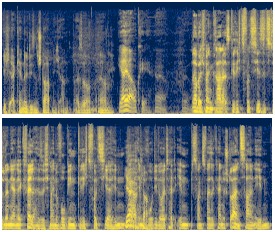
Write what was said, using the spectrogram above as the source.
ich erkenne diesen Staat nicht an. Also, ähm, ja, ja, okay. Ja, ja. Ja, aber ich meine, gerade als Gerichtsvollzieher sitzt du dann ja an der Quelle. Also ich meine, wo gehen Gerichtsvollzieher hin? Ja, Dahin, klar. wo die Leute halt eben zwangsweise keine Steuern zahlen eben.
